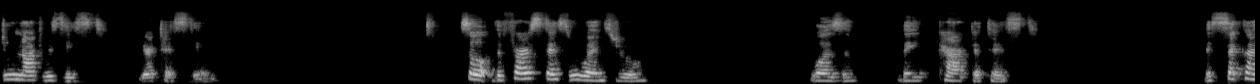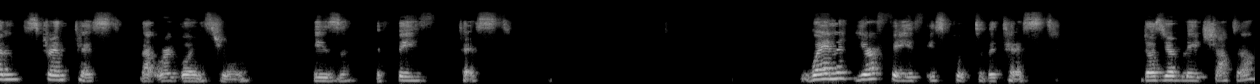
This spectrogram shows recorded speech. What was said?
Do not resist your testing. So the first test we went through was the character test. The second strength test that we're going through is the faith test. When your faith is put to the test, does your blade shatter?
